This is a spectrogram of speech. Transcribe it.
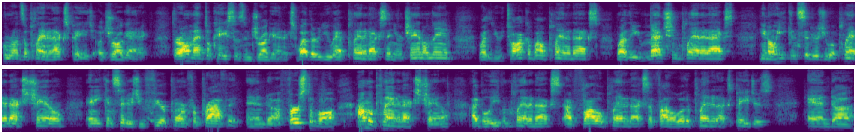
who runs a Planet X page a drug addict. They're all mental cases and drug addicts. Whether you have Planet X in your channel name, whether you talk about Planet X, whether you mention Planet X, you know, he considers you a Planet X channel and he considers you fear porn for profit. And uh, first of all, I'm a Planet X channel. I believe in Planet X. I follow Planet X. I follow other Planet X pages. And, uh,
